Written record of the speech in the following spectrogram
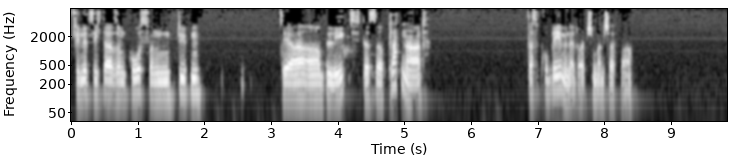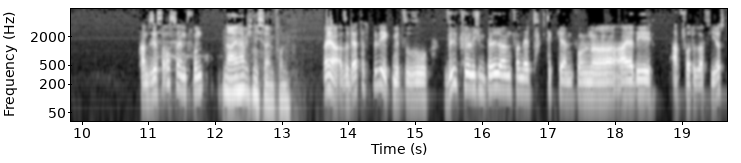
Findet sich da so ein Post von einem Typen, der äh, belegt, dass Plattenhardt das Problem in der deutschen Mannschaft war. Haben Sie das auch so empfunden? Nein, habe ich nicht so empfunden. Naja, also der hat das belegt mit so, so willkürlichen Bildern von der Taktikcamp von äh, ARD abfotografiert.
